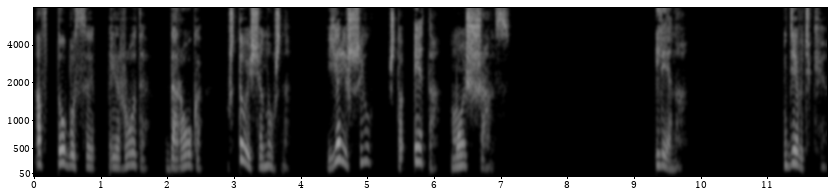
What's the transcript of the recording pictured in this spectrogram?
автобусы, природа, дорога. Что еще нужно? Я решил, что это мой шанс. Лена. Девочки,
